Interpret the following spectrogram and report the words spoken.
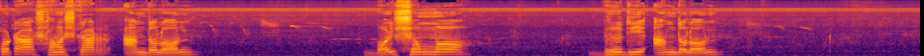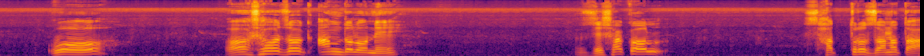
কোটা সংস্কার আন্দোলন, বৈষম্য বিরোধী আন্দোলন ও অসহযোগ আন্দোলনে যে সকল ছাত্র জনতা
